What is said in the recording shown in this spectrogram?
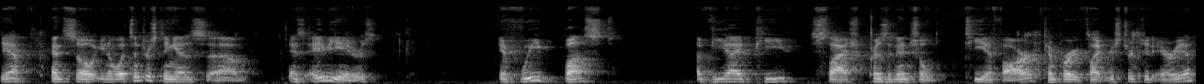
Yeah. And so, you know, what's interesting is, um, as aviators, if we bust a VIP slash presidential TFR, temporary flight restricted area,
